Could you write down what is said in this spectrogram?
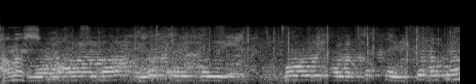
Thomas. Board of Accepting Civil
